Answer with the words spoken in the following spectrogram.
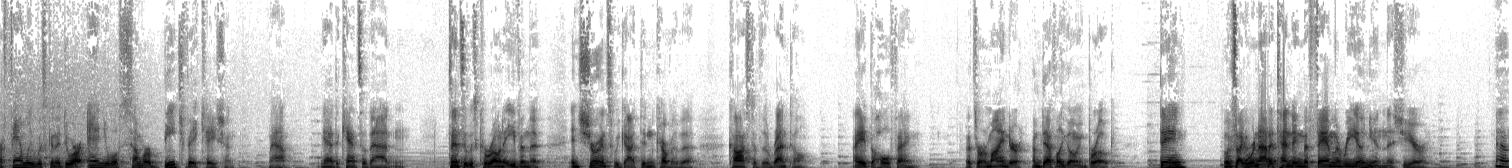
our family was to do our annual summer beach vacation. Well, we had to cancel that. And since it was Corona, even the insurance we got didn't cover the cost of the rental. I ate the whole thing. That's a reminder. I'm definitely going broke. Ding! Looks like we're not attending the family reunion this year. Yeah,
